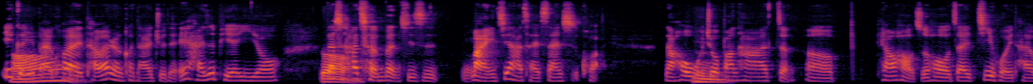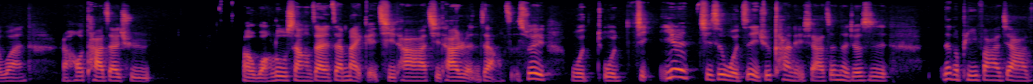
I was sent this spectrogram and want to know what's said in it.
一个一百块，台湾人可能还觉得哎还是便宜哦，但是它成本其实买价才三十块。然后我就帮他整、嗯、呃挑好之后再寄回台湾，然后他再去呃网络上再再卖给其他其他人这样子。所以我我因为其实我自己去看了一下，真的就是那个批发价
